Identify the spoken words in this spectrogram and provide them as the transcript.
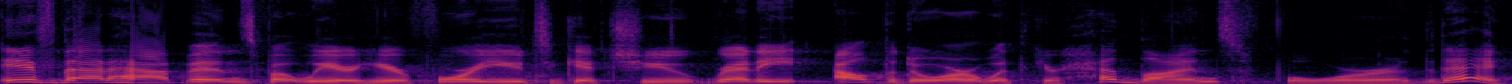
if that happens, but we are here for you to get you ready out the door with your headlines for the day.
